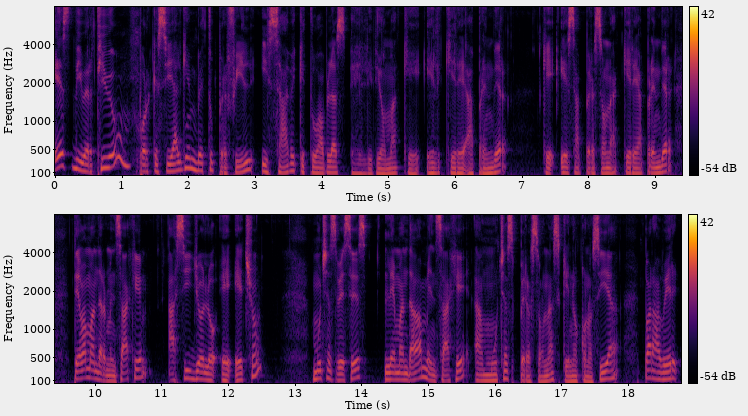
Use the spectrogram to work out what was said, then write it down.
Es divertido porque si alguien ve tu perfil y sabe que tú hablas el idioma que él quiere aprender, que esa persona quiere aprender, te va a mandar mensaje. Así yo lo he hecho. Muchas veces le mandaba mensaje a muchas personas que no conocía para ver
